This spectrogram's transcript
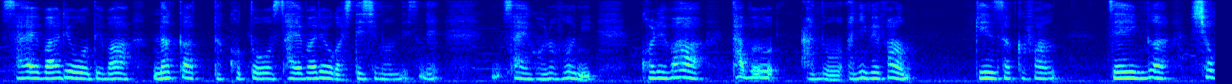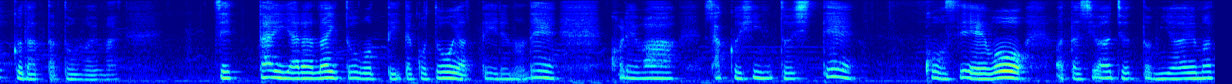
サイバ量ではなかったことをサイバ量がしてしまうんですね。最後の方に。これは多分あのアニメファン原作ファン全員がショックだったと思います。絶対やらないと思っていたことをやっているのでこれは作品として構成を私はちょっと見誤っ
